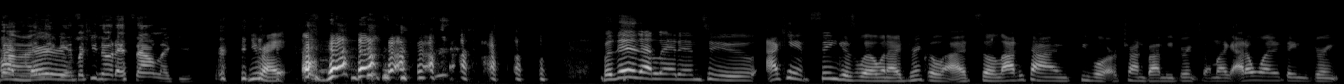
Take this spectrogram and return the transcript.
god! nerves again. But you know that sound like you. You're right. but then that led into I can't sing as well when I drink a lot. So a lot of times people are trying to buy me drinks. I'm like, I don't want anything to drink.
